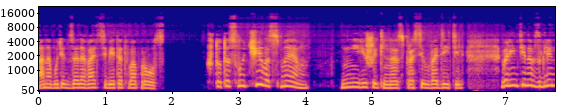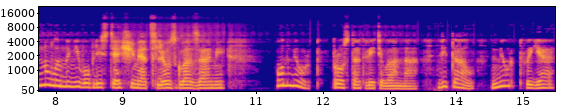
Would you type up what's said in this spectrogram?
она будет задавать себе этот вопрос. «Что-то случилось, мэм?» — нерешительно спросил водитель. Валентина взглянула на него блестящими от слез глазами. «Он мертв», — просто ответила она. «Витал, мертв, я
